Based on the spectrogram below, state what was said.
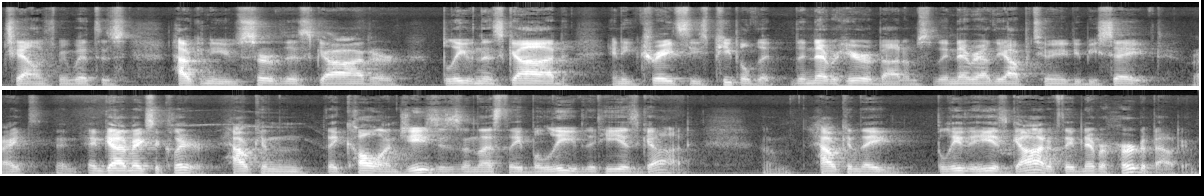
challenged me with is how can you serve this God or believe in this God? And he creates these people that, that never hear about him, so they never have the opportunity to be saved, right? And, and God makes it clear. How can they call on Jesus unless they believe that he is God? Um, how can they believe that he is God if they've never heard about him?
